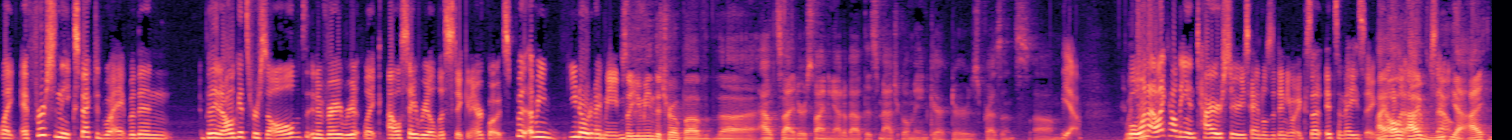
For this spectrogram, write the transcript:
like, at first in the expected way, but then but then it all gets resolved in a very real, like I'll say realistic in air quotes, but I mean you know what I mean. So you mean the trope of the outsiders finding out about this magical main character's presence? Um, yeah. Well, one is- I like how the entire series handles it anyway because it's amazing. I, I, out. yeah, I,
